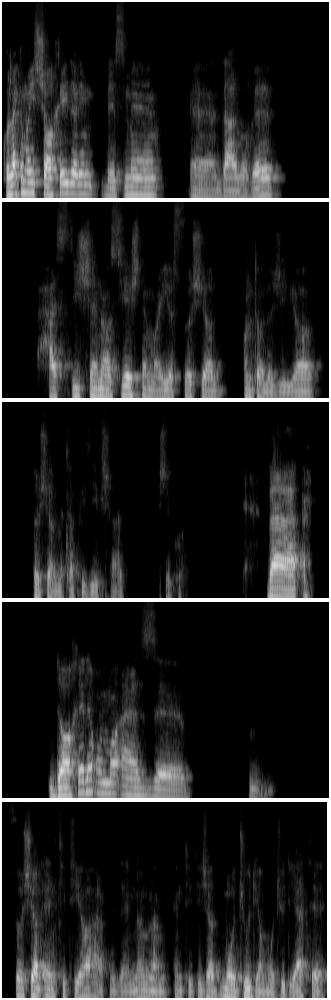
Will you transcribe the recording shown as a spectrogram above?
کلا که ما این شاخه داریم به اسم در واقع هستی شناسی اجتماعی یا social ontology یا social metaphysics شاید بشه گفت. و داخل اون ما از social entity ها حرف می‌زنیم. نمی‌دونم entity شاید موجود یا موجودیت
